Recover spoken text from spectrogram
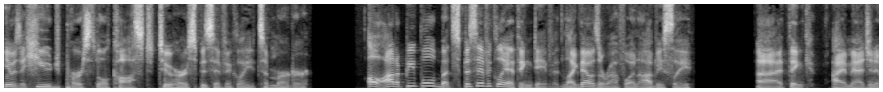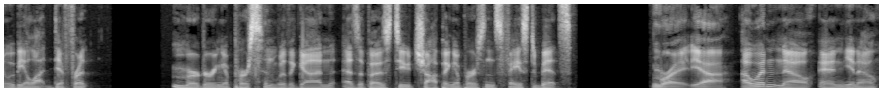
It was a huge personal cost to her specifically to murder a lot of people, but specifically I think David. Like that was a rough one. Obviously, uh, I think I imagine it would be a lot different murdering a person with a gun as opposed to chopping a person's face to bits. Right. Yeah. I wouldn't know, and you know,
